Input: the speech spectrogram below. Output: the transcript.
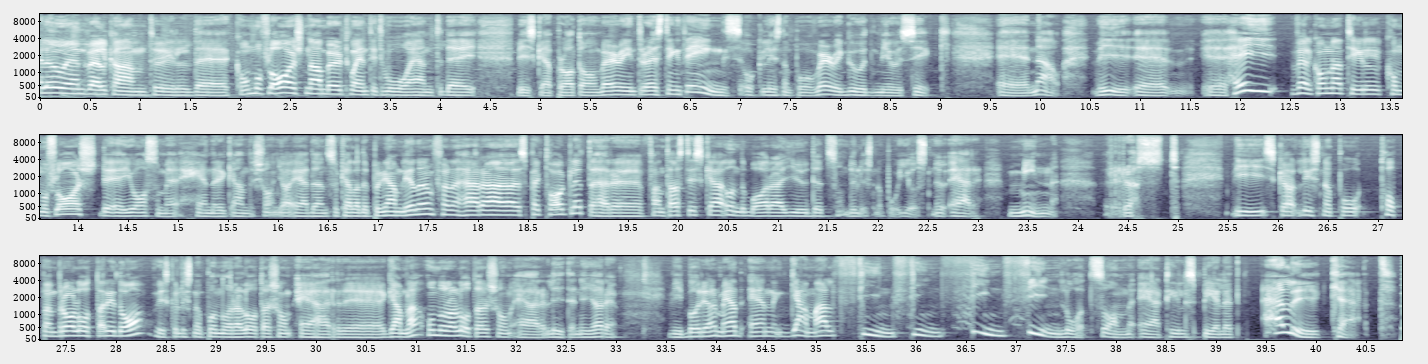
Hello and welcome to the Camouflage number 22 and today vi ska prata om very interesting things och lyssna på very good music. Eh, now, vi, eh, eh, hej, välkomna till Camouflage. Det är jag som är Henrik Andersson. Jag är den så kallade programledaren för det här eh, spektaklet. Det här eh, fantastiska, underbara ljudet som du lyssnar på just nu är min röst. Vi ska lyssna på toppenbra låtar idag. Vi ska lyssna på några låtar som är eh, gamla och några låtar som är lite nyare. Vi börjar med en gammal fin, fin, fin, fin låt som är till spelet Alley Cat.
